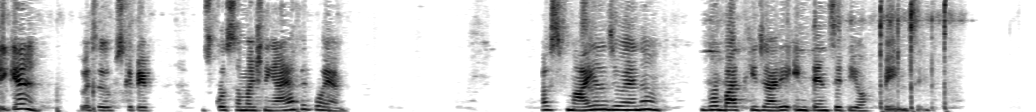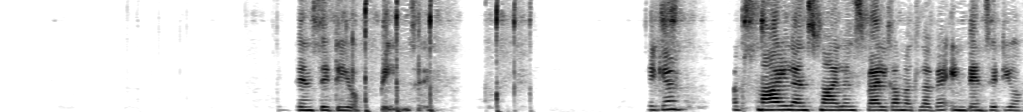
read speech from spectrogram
ठीक है? तो ऐसे उसके पे, उसको समझ नहीं आया फिर पोएम अब स्माइल जो है ना, वो बात की जा रही है इंटेंसिटी ऑफ़ पेन से. इंटेंसिटी ऑफ़ पेन से. ठीक है? अब smile and smile and smile का मतलब है इंटेंसिटी ऑफ़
